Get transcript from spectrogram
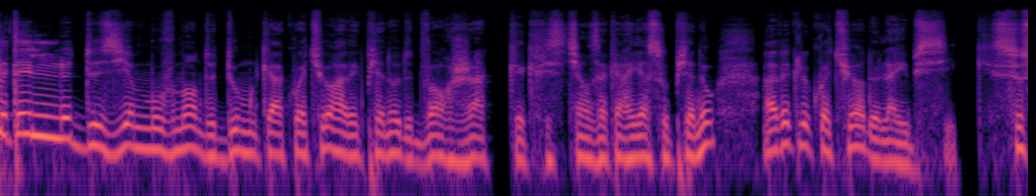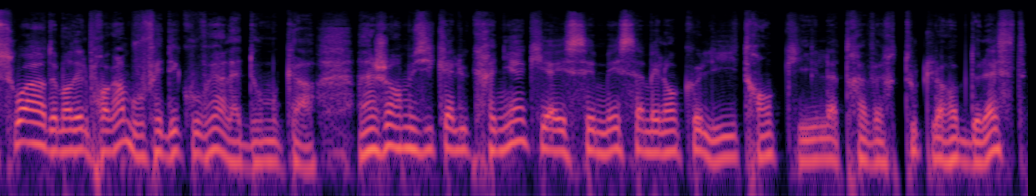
C'était le deuxième mouvement de Dumka Quatuor avec piano de Dvorak, Christian Zacharias au piano, avec le Quatuor de Leipzig. Ce soir, Demandez le programme vous fait découvrir la Dumka, un genre musical ukrainien qui a essaimé sa mélancolie tranquille à travers toute l'Europe de l'Est.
